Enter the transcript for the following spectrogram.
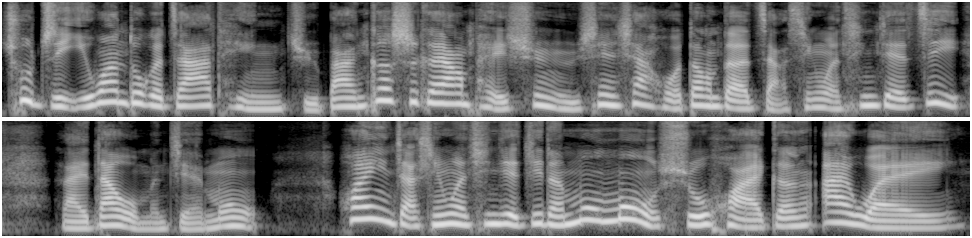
触及一万多个家庭、举办各式各样培训与线下活动的假新闻清洁剂，来到我们节目。欢迎假新闻清洁剂的木木、舒怀跟艾维。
